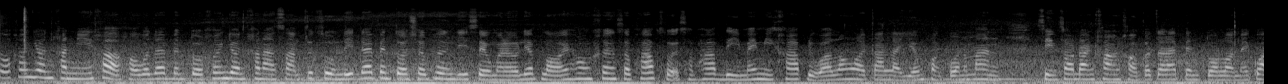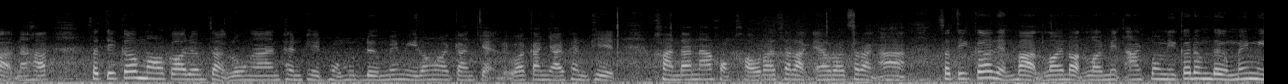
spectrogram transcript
ตัวเครื่องยนต์คันนี้ค่ะ เขาก็ได้เป็นตัวเครื่องยนต์ขนาด 3.0 ลิตร ได้เป็นตัวเชื้อเพลิงดีเซลมาแล้วเรียบร้อย ห้องเครื่องสภาพสวยสภาพดี ไม่มีคราบหรือว่าร่องรอยการไหลเยิ้มของตัวน้ำมัน สินซอด้านข้างเขาก็จะได้เป็นตัวรอยไม้กวาดนะคะ สติกเกอร์มอกเดิมจากโรงงานแผ่นเพจหัวหมุดเดิมไม่มีร่องรอยการแกะ หรือว่าการย้ายแผ่นเพจคานด้านหน้าของเขารอยสลัก L รอยสลัก R สติกเกอร์เหรียญบาทรอยดอทรอยเม็ดอาร์ตรงนี้ก็เดิมๆไม่มี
